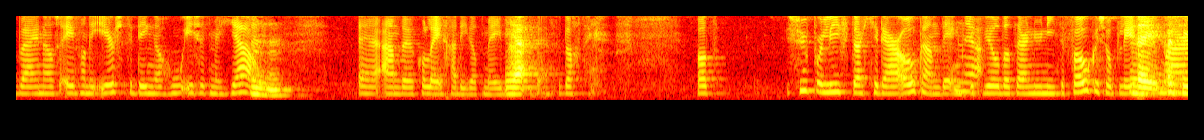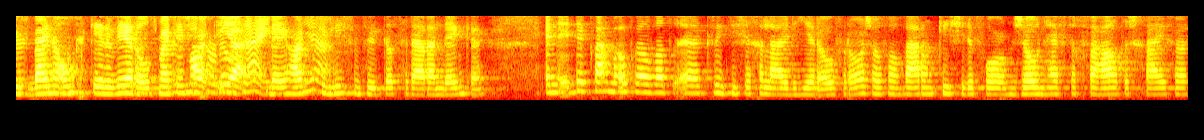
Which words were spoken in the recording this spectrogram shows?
bijna als een van de eerste dingen... hoe is het met jou? Mhm. eh, aan de collega die dat meemaakte. En toen dacht ik, wat super lief dat je daar ook aan denkt. Ja. Ik wil dat daar nu niet de focus op ligt. Nee, maar precies. Bijna omgekeerde wereld. Maar het, Het is mag er wel ja, zijn. Nee, hartstikke lief natuurlijk dat ze daaraan denken. En er kwamen ook wel wat eh, kritische geluiden hierover hoor. Zo van waarom kies je ervoor om zo'n heftig verhaal te schrijven?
